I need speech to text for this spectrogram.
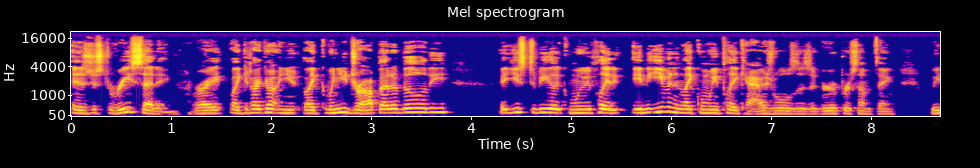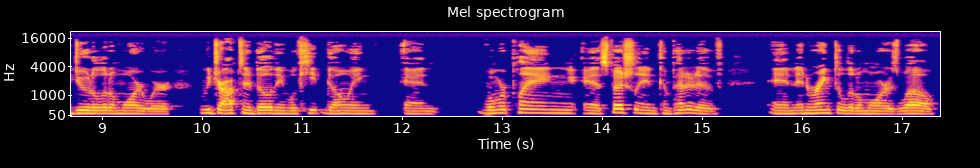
is just resetting, right? Like you're talking about you like when you drop that ability. It used to be like when we played, and even like when we play casuals as a group or something, we do it a little more where we dropped an ability and we'll keep going. And when we're playing, especially in competitive and in ranked a little more as well,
